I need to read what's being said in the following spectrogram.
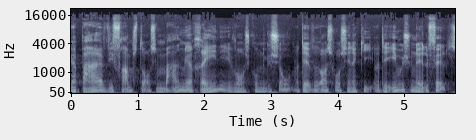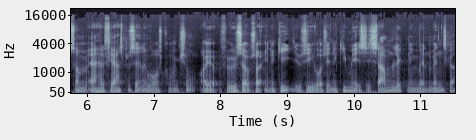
gør bare, at vi fremstår som meget mere rene i vores kommunikation, og derved også vores energi, og det emotionelle felt, som er 70% af vores kommunikation, og jeg følelse er jo så energi, det vil sige vores energimæssige sammenlægning mellem mennesker,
